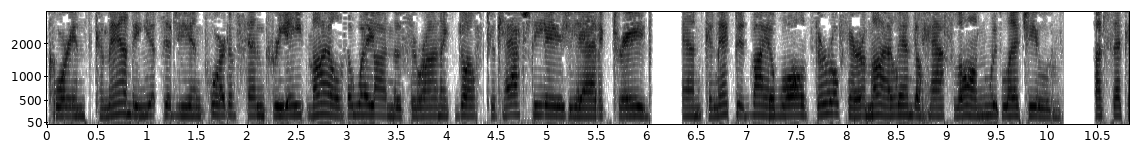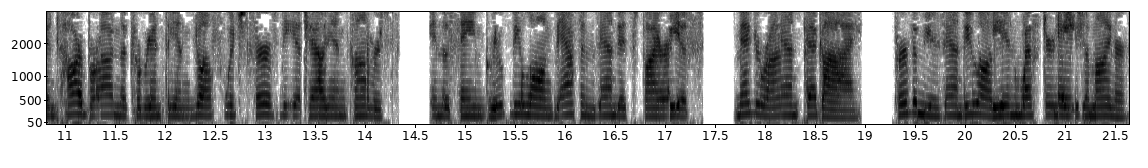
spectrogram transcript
Corinth commanding its Aegean port of Cenchreae eight miles away on the Saronic Gulf to catch the Asiatic trade, and connected by a walled thoroughfare a mile and a half long with Lechaeum, a second harbor on the Corinthian Gulf which served the Italian commerce. In the same group belonged Athens and its Piraeus, Megara and Pegae, Pergamus and Elae in western Asia Minor.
